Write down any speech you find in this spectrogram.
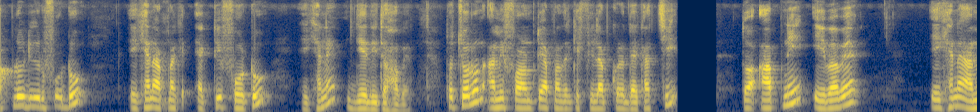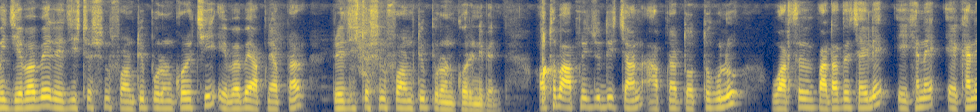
আপলোড ইউর ফটো এখানে আপনাকে একটি ফটো এখানে দিয়ে দিতে হবে। তো চলুন, আমি ফর্মটি আপনাদেরকে ফিল আপ করে দেখাচ্ছি। তো আপনি এইভাবে এখানে আমি যেভাবে রেজিস্ট্রেশন ফর্মটি পূরণ করেছি, এভাবে আপনি আপনার রেজিস্ট্রেশন ফর্মটি পূরণ করে নেবেন। অথবা আপনি যদি চান আপনার তথ্যগুলো হোয়াটসঅ্যাপে পাঠাতে চাইলে, এখানে এখানে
